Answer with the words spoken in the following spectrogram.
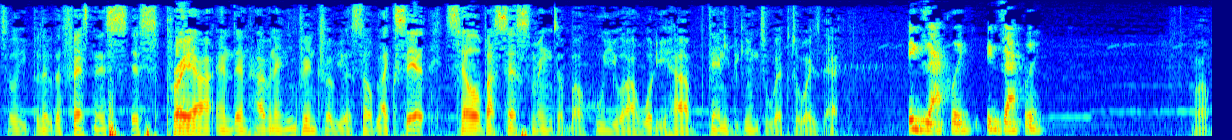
So you believe the first is, is prayer and then having an inventory of yourself, like self-assessment about who you are, what you have, then you begin to work towards that. Exactly, exactly. Well,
